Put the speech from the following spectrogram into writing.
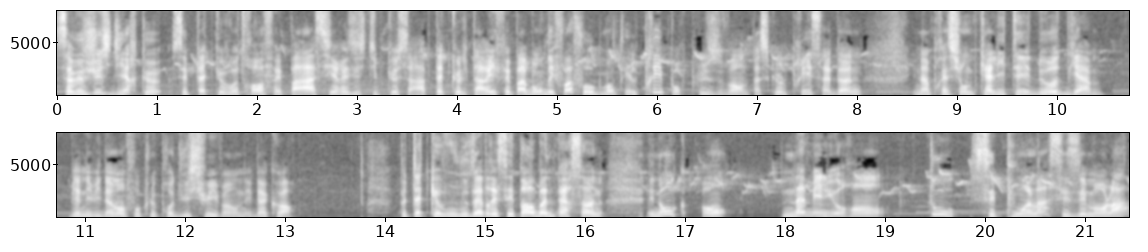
Ça veut juste dire que c'est peut-être que votre offre n'est pas si irrésistible que ça, peut-être que le tarif n'est pas bon. Des fois, il faut augmenter le prix pour plus vendre, parce que le prix, ça donne une impression de qualité, de haut de gamme. Bien évidemment, il faut que le produit suive, hein, on est d'accord. Peut-être que vous ne vous adressez pas aux bonnes personnes. Et donc, en améliorant tous ces points-là, ces aimants-là,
